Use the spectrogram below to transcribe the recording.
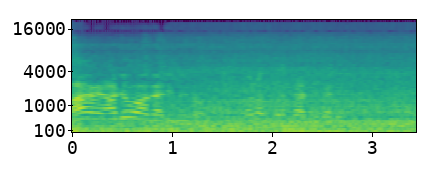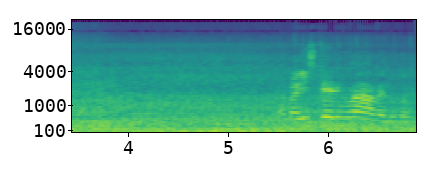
હા આ જો આ ગાડી મિત્રો, અલગ પ્રકારની ગાડી. આમાં સ્ટેરિંગમાં આવેલું હોય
